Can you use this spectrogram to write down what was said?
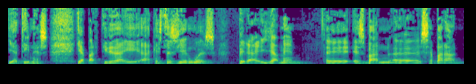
llatines. I a partir d'ahir aquestes llengües, per aïllament, eh, es van eh, separant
